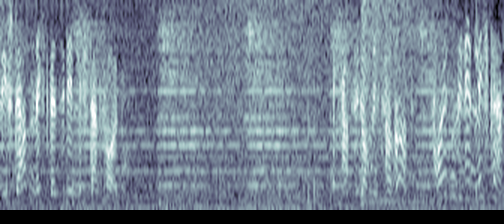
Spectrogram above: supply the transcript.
Sie sterben nicht, wenn Sie den Lichtern folgen. Ich habe Sie doch nicht verwirrt. Folgen Sie den Lichtern!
